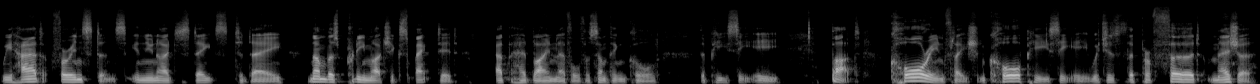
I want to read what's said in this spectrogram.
We had, for instance, in the United States today, numbers pretty much expected at the headline level for something called the PCE. But core inflation, core PCE, which is the preferred measure,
